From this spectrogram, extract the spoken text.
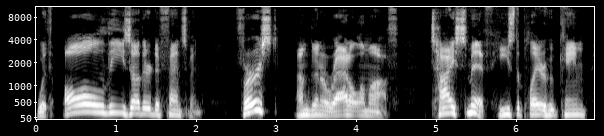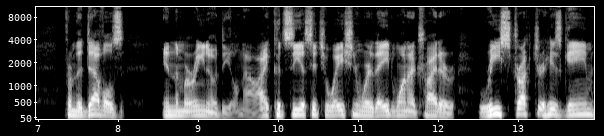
with all these other defensemen? First, I'm going to rattle them off. Ty Smith, he's the player who came from the Devils in the Marino deal. Now, I could see a situation where they'd want to try to restructure his game.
